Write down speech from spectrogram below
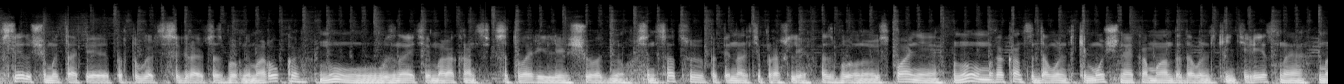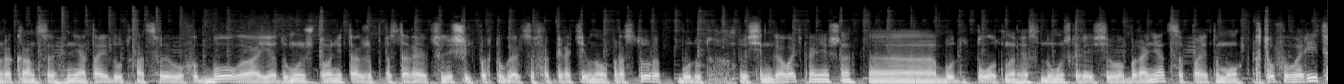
В следующем этапе португальцы сыграют со сборной Марокко. Ну, вы знаете, марокканцы сотворили еще одну сенсацию. По пенальти прошли сборную Испании. Ну, марокканцы довольно-таки мощная команда, довольно-таки интересная. Марокканцы не отойдут от своего футбола. Я думаю, что они также постараются лишить португальцев оперативного простора. Будут прессинговать, конечно. А, будут плотно, я думаю, скорее всего, обороняться. Поэтому кто фаворит?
